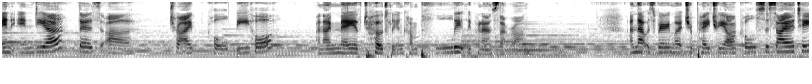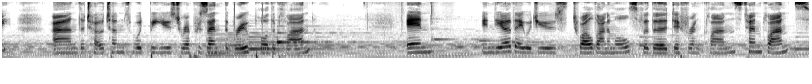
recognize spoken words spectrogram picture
In India, there's a tribe called Bihor, and I may have totally and completely pronounced that wrong. And that was very much a patriarchal society, and the totems would be used to represent the group or the clan. In India, they would use 12 animals for the different clans, 10 plants,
